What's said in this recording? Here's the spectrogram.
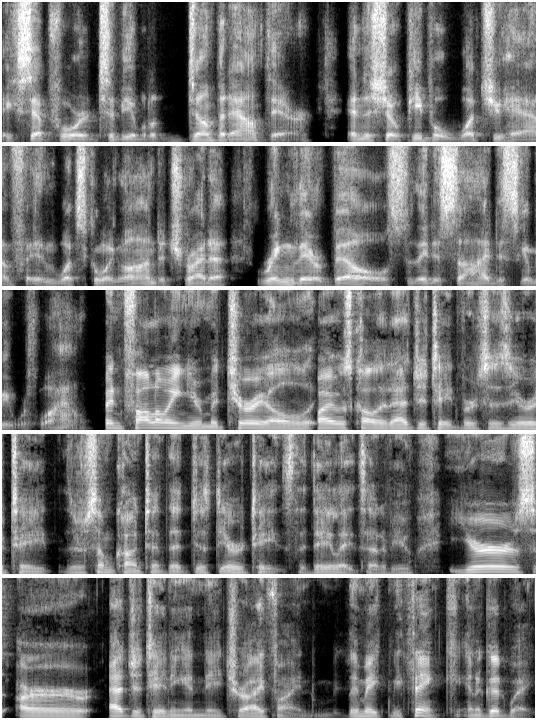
except for to be able to dump it out there and to show people what you have and what's going on to try to ring their bells so they decide this is going to be worthwhile. In following your material, I always call it agitate versus irritate. There's some content that just irritates the daylights out of you. Yours are agitating in nature, I find. They make me think in a good way.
